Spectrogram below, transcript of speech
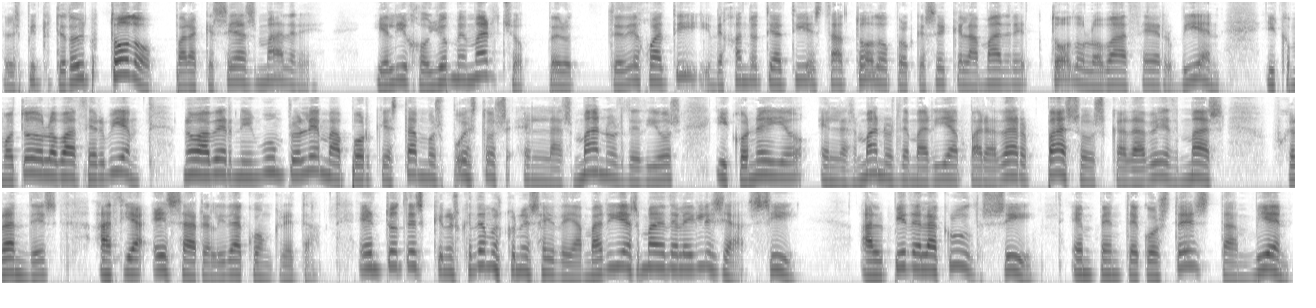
El Espíritu, te doy todo para que seas madre. Y el Hijo, yo me marcho, pero te dejo a ti y dejándote a ti está todo porque sé que la madre todo lo va a hacer bien y como todo lo va a hacer bien no va a haber ningún problema porque estamos puestos en las manos de Dios y con ello en las manos de María para dar pasos cada vez más grandes hacia esa realidad concreta. Entonces que nos quedemos con esa idea. ¿María es madre de la Iglesia? Sí. ¿Al pie de la cruz? Sí. En Pentecostés también.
